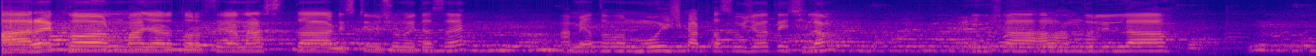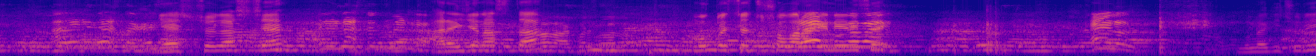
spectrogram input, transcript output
আর এখন মাজার তরফ থেকে নাস্তা ডিস্ট্রিবিউশন হইতাছে। আমি এতক্ষণ মহিষ কাটতাছি ওই জায়গাতেই ছিলাম। ইনশা আলহামদুলিল্লাহ গ্যাস চলে আসছে। আর এই যে নাস্তা মুখলেশ চাচু সবার আগে নিয়ে নিছে। বুনা খিচুড়ি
